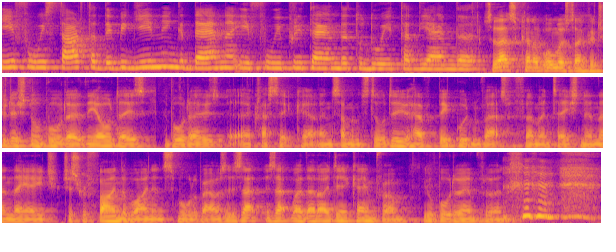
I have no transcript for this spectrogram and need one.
if we start at the beginning than if we pretend to do it at the end. So that's kind of almost like a traditional Bordeaux. In the old days, the Bordeaux uh, classic, uh, and some of them still do, have big wooden vats for fermentation, and then they age, just refine the wine in smaller barrels. Is that is that where that idea came from? Your Bordeaux influence?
